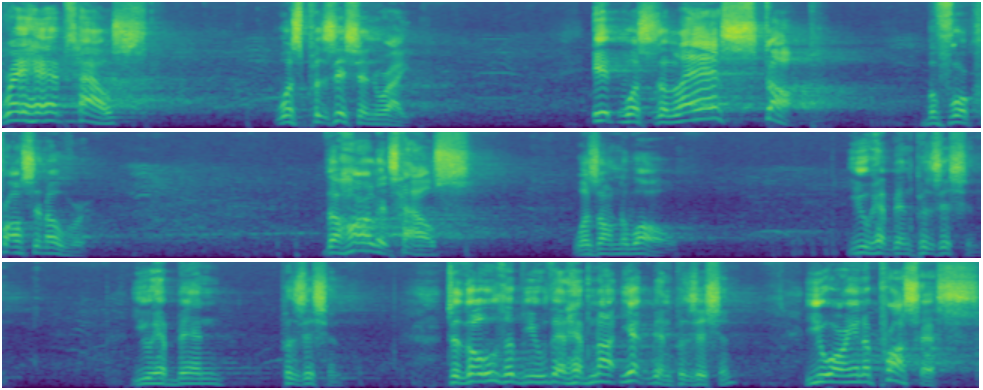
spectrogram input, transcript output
Rahab's house was positioned right. It was the last stop before crossing over. The harlot's house was on the wall. You have been positioned. You have been positioned. To those of you that have not yet been positioned, you are in a process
